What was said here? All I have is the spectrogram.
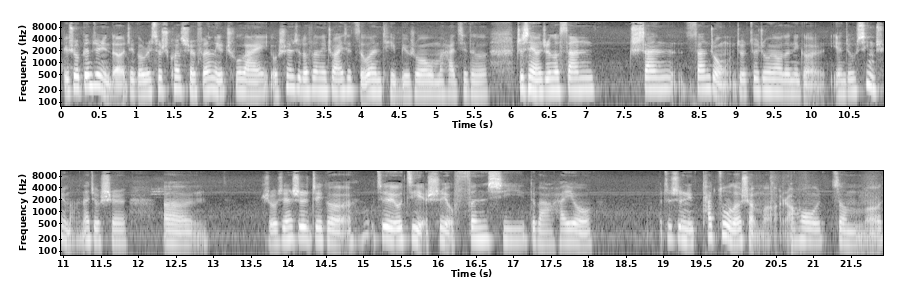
比如说根据你的这个 research question 分离出来，有顺序的分离出来一些子问题，比如说我们还记得之前研究的三三三种就最重要的那个研究兴趣嘛，那就是，嗯。首先是这个，我记得有解释、有分析，对吧？还有就是你他做了什么，然后怎么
